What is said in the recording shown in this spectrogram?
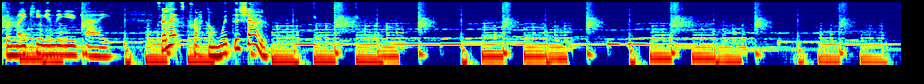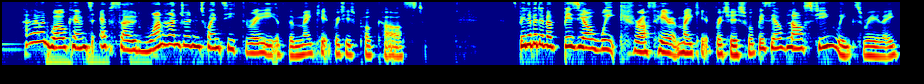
for making in the UK. So let's crack on with the show. Hello and welcome to episode 123 of the Make It British podcast. It's been a bit of a busy old week for us here at Make It British. Well, busy old last few weeks, really,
